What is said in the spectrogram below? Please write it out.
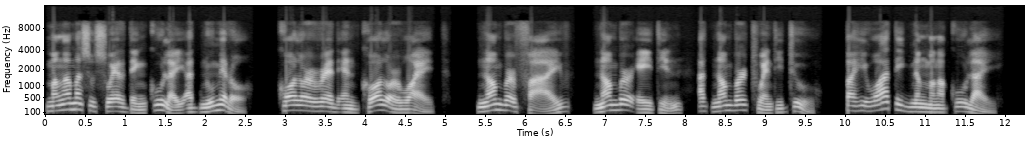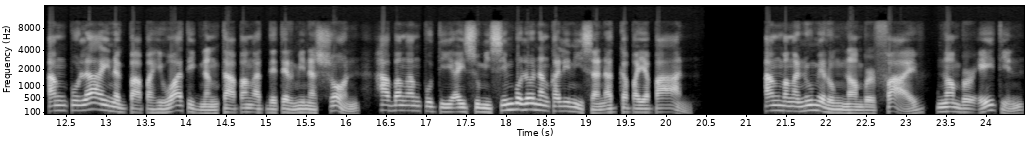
Mga masuswerteng kulay at numero. Color red and color white. Number 5, number 18, at number 22. Pahiwatig ng mga kulay. Ang pula ay nagpapahiwatig ng tapang at determinasyon, habang ang puti ay sumisimbolo ng kalinisan at kapayapaan. Ang mga numerong number 5, number 18,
